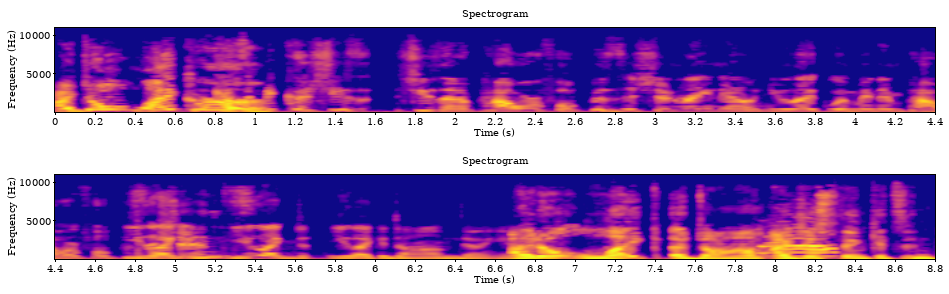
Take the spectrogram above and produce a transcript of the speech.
I don't like her. Is it because she's she's in a powerful position right now and you like women in powerful you like positions? you like you like a dom, don't you? I don't like a dom. I just think it's in-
